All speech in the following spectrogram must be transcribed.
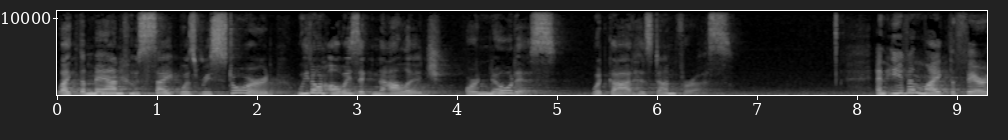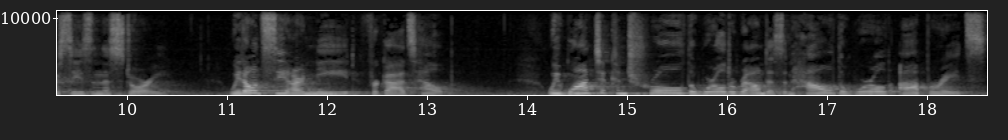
Like the man whose sight was restored, we don't always acknowledge or notice what God has done for us. And even like the Pharisees in this story, we don't see our need for God's help. We want to control the world around us and how the world operates.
